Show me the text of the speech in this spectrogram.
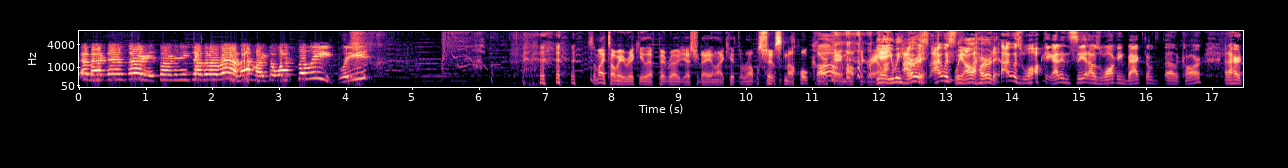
They're back there in 30, turning each other around. I'd like to watch the lead, please. Somebody told me Ricky left pit road yesterday and like hit the rumble strips and the whole car Oh. came off the ground. Yeah, we I heard was, it. I was. We all heard it. I was walking. I didn't see it. I was walking back to uh, the car, and I heard,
